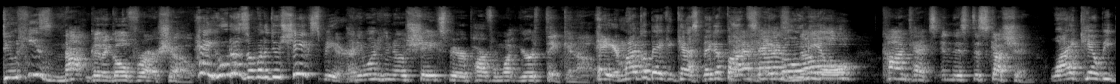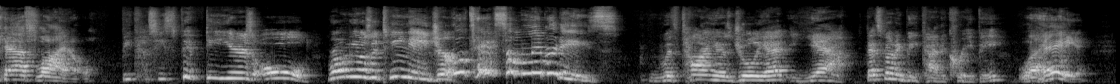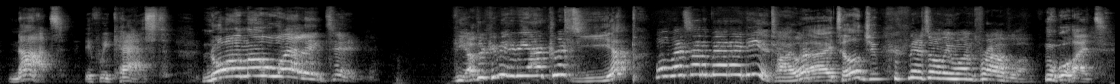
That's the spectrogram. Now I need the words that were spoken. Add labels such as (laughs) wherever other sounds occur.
Dude, he's not gonna go for our show. Hey, who doesn't want to do Shakespeare? Anyone who knows Shakespeare apart from what you're thinking of. Hey, if Michael Bay can cast Megan Fox that has no context in this discussion. why can't we cast Lyle? Because he's 50 years old. Romeo's a teenager. We'll take some liberties! With Tanya as Juliet, yeah, that's gonna be kind of creepy. Well, hey, not if we cast Norma Wellington! The other community actress? Yep, Well, that's not a bad idea, Tyler. I told you. (laughs) There's only one problem. (laughs) what?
